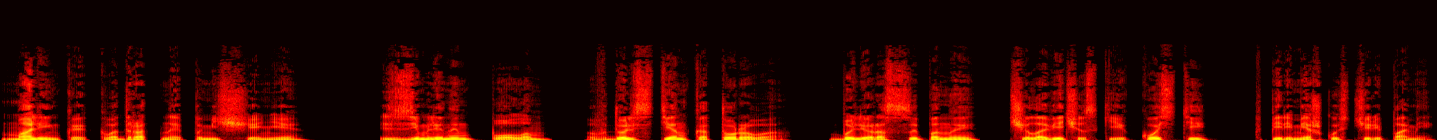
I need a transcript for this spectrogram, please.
Маленькое квадратное помещение с земляным полом, вдоль стен которого были рассыпаны человеческие кости вперемешку с черепами.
